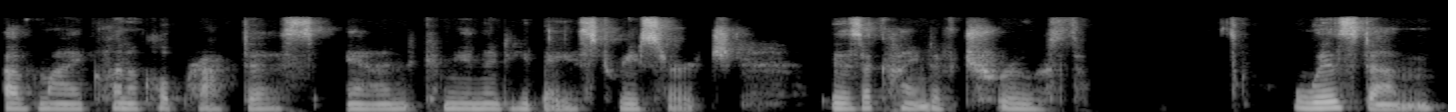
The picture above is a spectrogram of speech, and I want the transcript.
of my clinical practice and community-based research is a kind of truth. Wisdom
